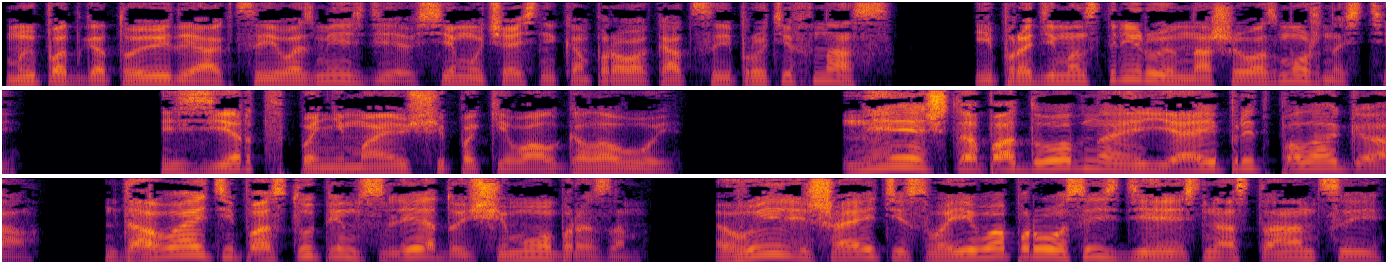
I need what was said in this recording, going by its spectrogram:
Мы подготовили акции возмездия всем участникам провокации против нас и продемонстрируем наши возможности». Зерт, понимающе покивал головой. «Нечто подобное я и предполагал. Давайте поступим следующим образом. Вы решаете свои вопросы здесь, на станции,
